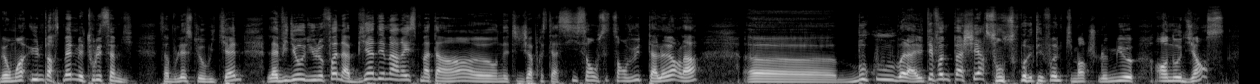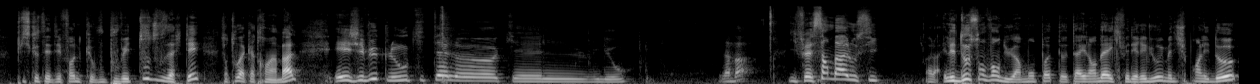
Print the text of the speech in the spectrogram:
Mais au moins une par semaine, mais tous les samedis. Ça vous laisse le week-end. La vidéo du Lophone a bien démarré ce matin. hein. Euh, on était déjà presque à 600 ou 700 vues tout à l'heure là. Euh, beaucoup, voilà, les téléphones pas chers sont souvent les téléphones qui marchent le mieux en audience. puisque c'est des téléphones que vous pouvez tous vous acheter, surtout à 80 balles. Et j'ai vu que le Oukitel, euh, qui Il est où? Là-bas? Il fait 100 balles aussi. Les deux sont vendus. hein. Mon pote thaïlandais qui fait des reviews, il m'a dit je prends les deux.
